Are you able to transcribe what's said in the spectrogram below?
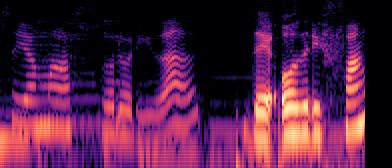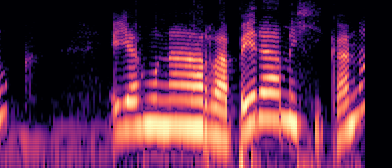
se llama Sororidad de Audrey Funk. Ella es una rapera mexicana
